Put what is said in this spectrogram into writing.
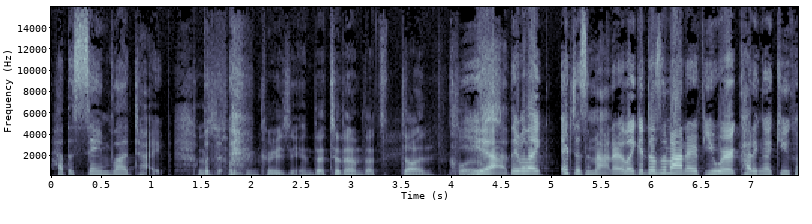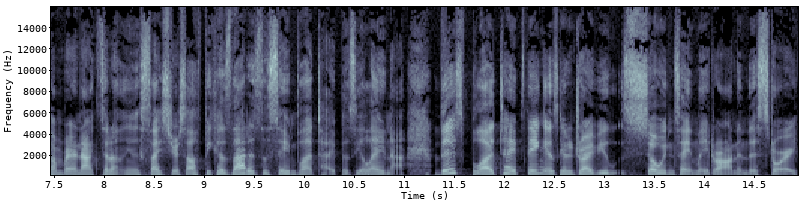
had the same blood type. That's but the- fucking crazy. And that to them, that's done. Close. Yeah, they were like, it doesn't matter. Like, it doesn't matter if you were cutting a cucumber and accidentally sliced yourself because that is the same blood type as Yelena. This blood type thing is going to drive you so insane later on in this story.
